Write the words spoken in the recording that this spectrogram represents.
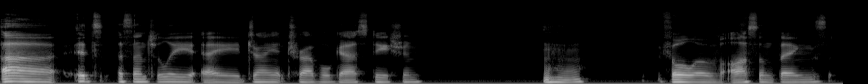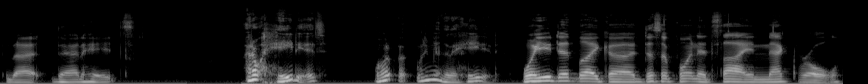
Uh, it's essentially a giant travel gas station hmm full of awesome things that Dad hates. I don't hate it. What? What do you mean that I hate it? Well, you did like a disappointed sigh neck roll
